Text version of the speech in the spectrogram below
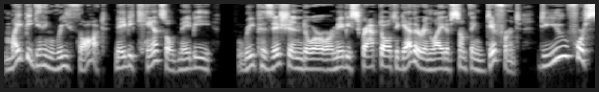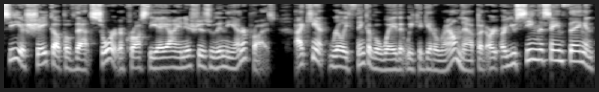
might be getting rethought maybe canceled maybe repositioned or, or maybe scrapped altogether in light of something different. Do you foresee a shakeup of that sort across the AI initiatives within the enterprise? I can't really think of a way that we could get around that, but are, are you seeing the same thing and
